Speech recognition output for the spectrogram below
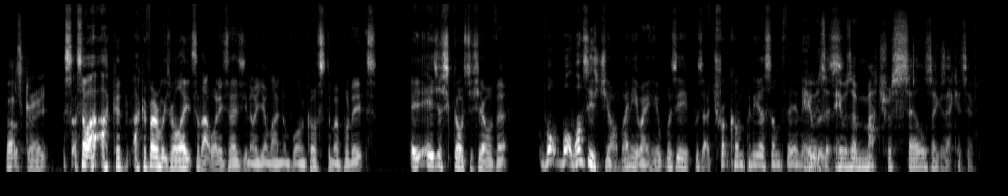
That's great. so, so I, I could I could very much relate to that when he says, you know, you're my number one customer. But it's it, it just goes to show that what what was his job anyway? Was he was it a truck company or something? He was he was a mattress sales executive.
